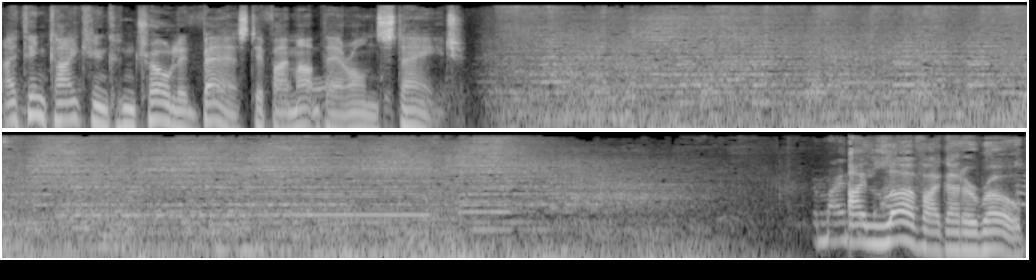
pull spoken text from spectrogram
I think I can control it best if I'm up there on stage. I love I Got a Robe.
